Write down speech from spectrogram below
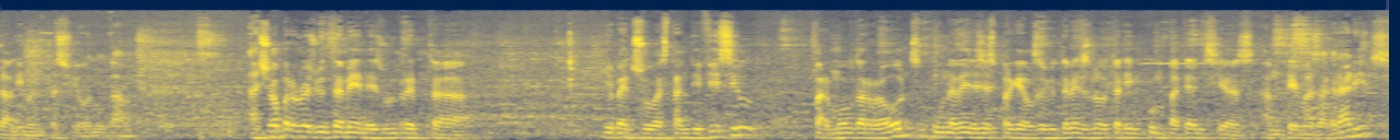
d'alimentació local. Això per un ajuntament és un repte, jo penso, bastant difícil, per moltes raons. Una d'elles és perquè els ajuntaments no tenim competències en temes agraris,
